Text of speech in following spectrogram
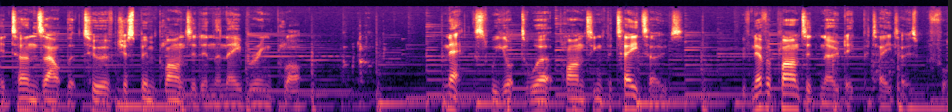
it turns out that two have just been planted in the neighbouring plot. Next, we got to work planting potatoes, We've never planted no-dig potatoes before,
